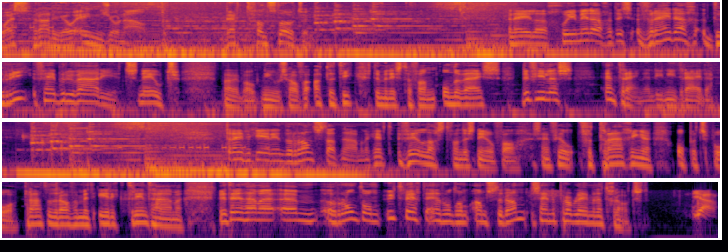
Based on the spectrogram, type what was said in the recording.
NOS Radio 1-journaal. Bert van Sloten. Een hele goede middag. Het is vrijdag 3 februari. Het sneeuwt. Maar we hebben ook nieuws over atletiek, de minister van Onderwijs, de files en treinen die niet rijden. Treinverkeer in de Randstad namelijk heeft veel last van de sneeuwval. Er zijn veel vertragingen op het spoor. We praten erover met Erik Trindhamer. Meneer Trindhamer, um, rondom Utrecht en rondom Amsterdam zijn de problemen het grootst. Ja,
